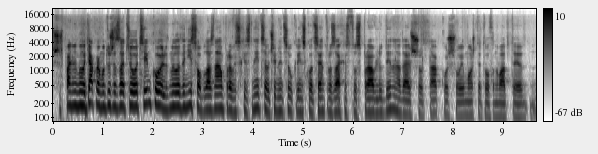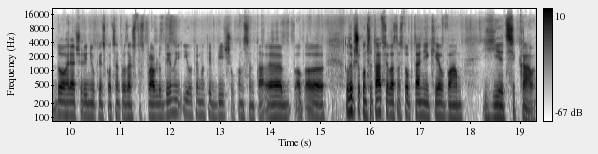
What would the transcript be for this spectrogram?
Що ж, пані Людмило, дякуємо дуже за цю оцінку. Людмила Денісова була з нами правозахисниця, очільниця Українського центру захисту справ людини. Надаю, що також ви можете телефонувати до гарячої лінії Українського центру захисту справ людини і отримати більшу консульта... е, е, глибшу консультацію власне з того питання, яке вам є цікавим.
